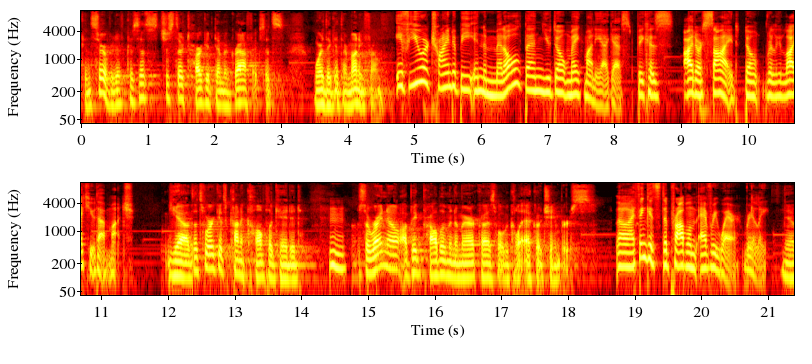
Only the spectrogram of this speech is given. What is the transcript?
conservative, because that's just their target demographics. That's where they get their money from. If you are trying to be in the middle, then you don't make money, I guess, because either side don't really like you that much. Yeah, that's where it gets kind of complicated. Hmm. So, right now, a big problem in America is what we call echo chambers. Well, I think it's the problem everywhere, really. Yeah.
